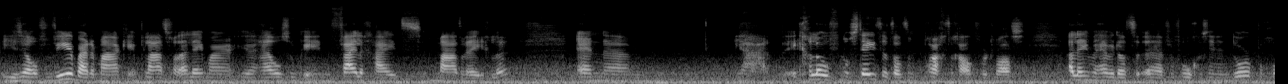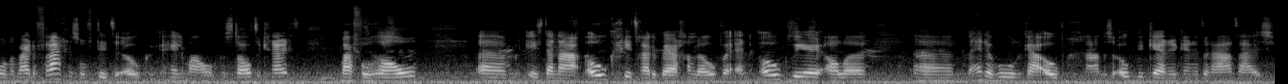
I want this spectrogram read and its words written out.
jezelf weerbaarder maken. In plaats van alleen maar je heil zoeken in veiligheidsmaatregelen. En um, ja, ik geloof nog steeds dat dat een prachtig antwoord was. Alleen we hebben dat uh, vervolgens in een dorp begonnen. Maar de vraag is of dit ook helemaal gestalte krijgt. Maar vooral um, is daarna ook Berg gaan lopen. En ook weer alle uh, de horeca open gegaan. Dus ook de kerk en het raadhuis.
